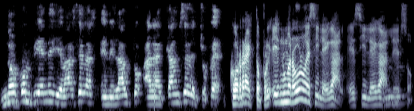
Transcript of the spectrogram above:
no conviene llevárselas en el auto al alcance del chofer. Correcto, porque número uno es ilegal, es ilegal eso.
